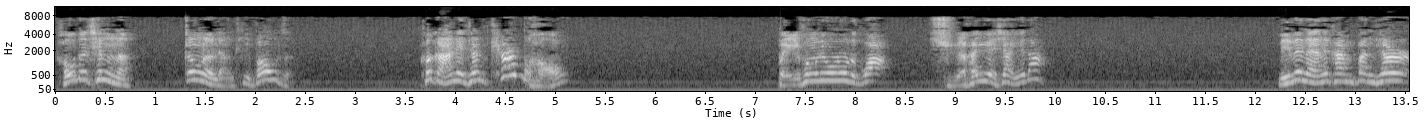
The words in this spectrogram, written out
侯德庆呢蒸了两屉包子，可赶上那天天不好，北风溜溜的刮，雪还越下越大。李大奶奶看半天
